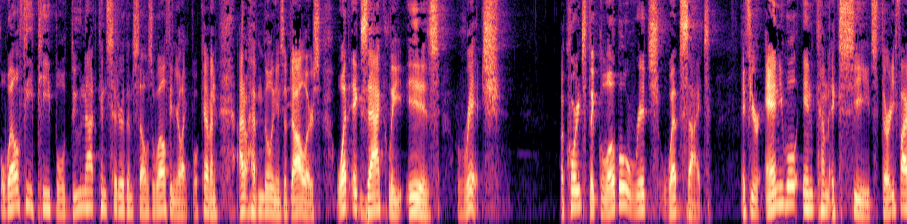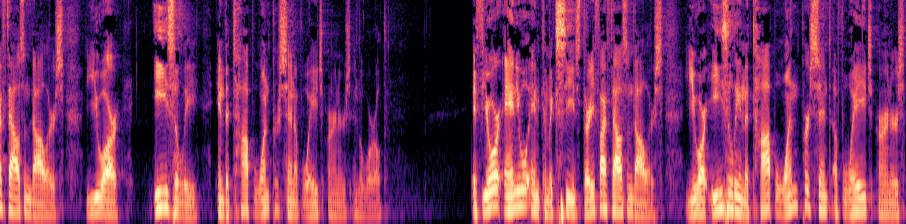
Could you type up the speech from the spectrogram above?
wealthy people do not consider themselves wealthy. And you're like, well, Kevin, I don't have millions of dollars. What exactly is rich? According to the Global Rich website, if your annual income exceeds $35,000, you are easily in the top 1% of wage earners in the world. If your annual income exceeds $35,000, you are easily in the top 1% of wage earners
